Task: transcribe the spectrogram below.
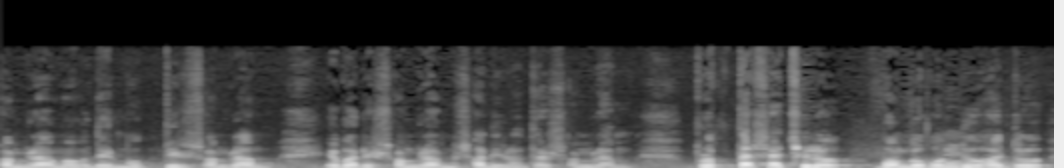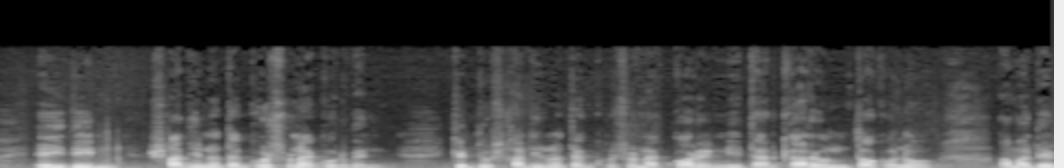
সংগ্রাম আমাদের মুক্তির সংগ্রাম এবারের সংগ্রাম স্বাধীনতার সংগ্রাম। প্রত্যাশা ছিল বঙ্গবন্ধু হয়তো এই দিন স্বাধীনতা ঘোষণা করবেন কিন্তু স্বাধীনতা ঘোষণা করেননি। তার কারণ তখনও আমাদের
